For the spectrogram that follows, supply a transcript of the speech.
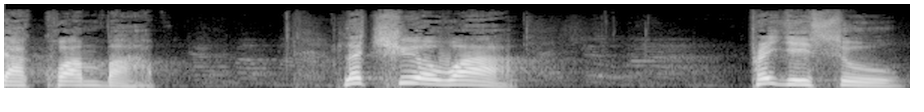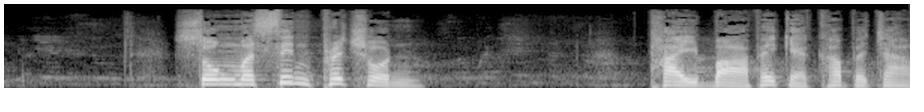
จากความบาป และเชื่อว่า พระเยซูทรงมาสิ้นพระชนไถ่บาปให้แก่ข้าพเจ้า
